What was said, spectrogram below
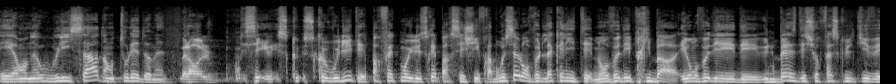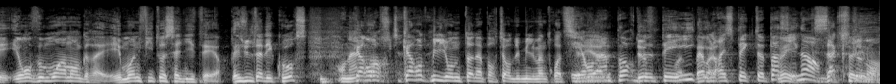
Et on oublie ça dans tous les domaines. Alors, ce que, ce que vous dites est parfaitement illustré par ces chiffres. À Bruxelles, on veut de la qualité, mais on veut des prix bas et on veut des, des, une baisse des surfaces cultivées et on veut moins d'engrais et moins de phytosanitaires. Résultat des courses, on 40, 40, millions de tonnes importées en 2023 de céréales. Importe de, pays ben qui ne respectent pas ces normes. Exactement.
